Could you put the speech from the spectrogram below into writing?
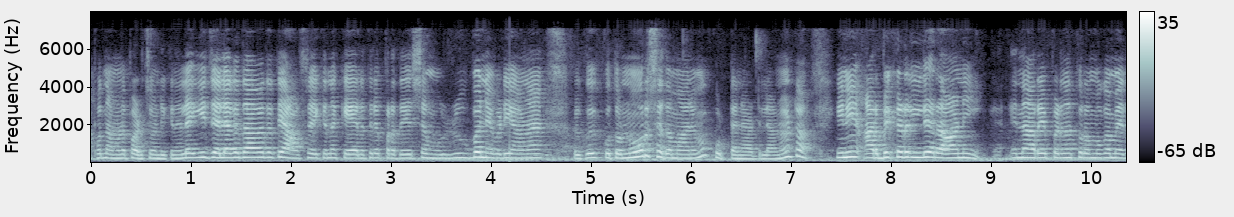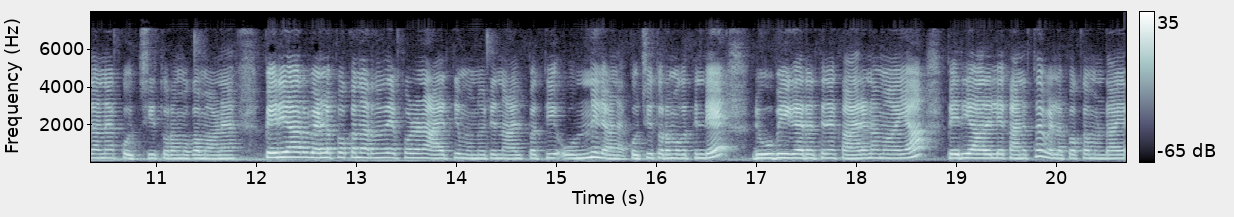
അപ്പോൾ നമ്മൾ പഠിച്ചുകൊണ്ടിരിക്കുന്നത് ഈ ജലഗതാഗതത്തെ ആശ്രയിക്കുന്ന കേരളത്തിലെ പ്രദേശം മുഴുവൻ എവിടെയാണ്? തൊണ്ണൂറ് ശതമാനവും കുട്ടനാട്ടിലാണ് കേട്ടോ. ഇനി അറബിക്കടലിലെ റാണി എന്നറിയപ്പെടുന്ന തുറമുഖം ഏതാണ്? കൊച്ചി തുറമുഖമാണ്. പെരിയാർ വെള്ളപ്പൊക്കം നടന്നത് എപ്പോഴാണ്? ആയിരത്തി മുന്നൂറ്റി നാൽപ്പത്തി ഒന്നിലാണ് കൊച്ചി തുറമുഖത്തിന്റെ രൂപീകരണത്തിന് കാരണമായ പെരിയാറിലെ കനത്ത വെള്ളപ്പൊക്കം ഉണ്ടായ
